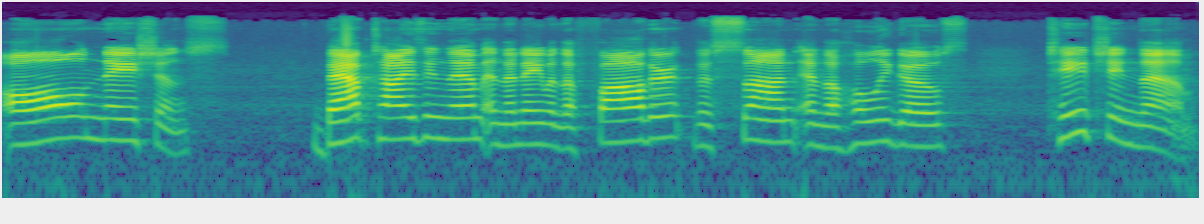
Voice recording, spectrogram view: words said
all nations, baptizing them in the name of the Father, the Son, and the Holy Ghost, teaching them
